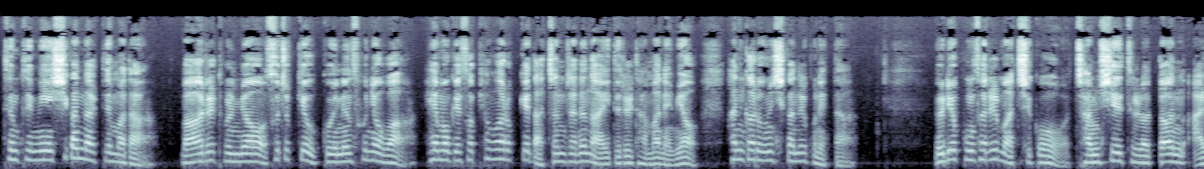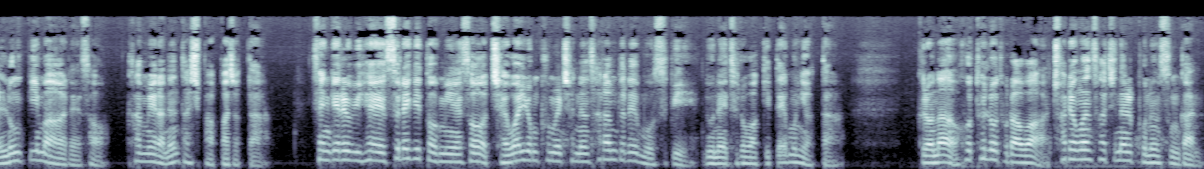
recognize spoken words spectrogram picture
틈틈이 시간 날 때마다 마을을 돌며 수줍게 웃고 있는 소녀와 해먹에서 평화롭게 낮잠 자는 아이들을 담아내며 한가로운 시간을 보냈다. 의료 봉사를 마치고 잠시 들렀던 알룽삐 마을에서 카메라는 다시 바빠졌다. 생계를 위해 쓰레기 더미에서 재활용품을 찾는 사람들의 모습이 눈에 들어왔기 때문이었다. 그러나 호텔로 돌아와 촬영한 사진을 보는 순간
